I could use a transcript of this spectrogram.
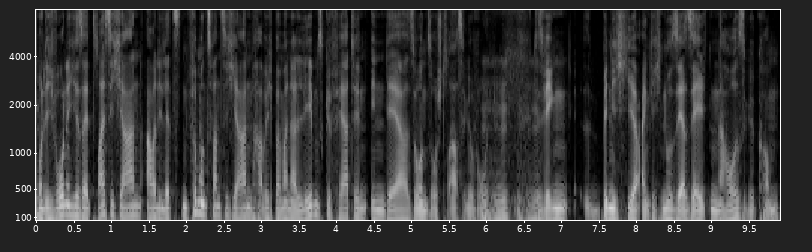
Und ich wohne hier seit 30 Jahren, aber die letzten 25 Jahren habe ich bei meiner Lebensgefährtin in der so und so Straße gewohnt. Deswegen äh, bin ich hier eigentlich nur sehr selten nach Hause gekommen.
